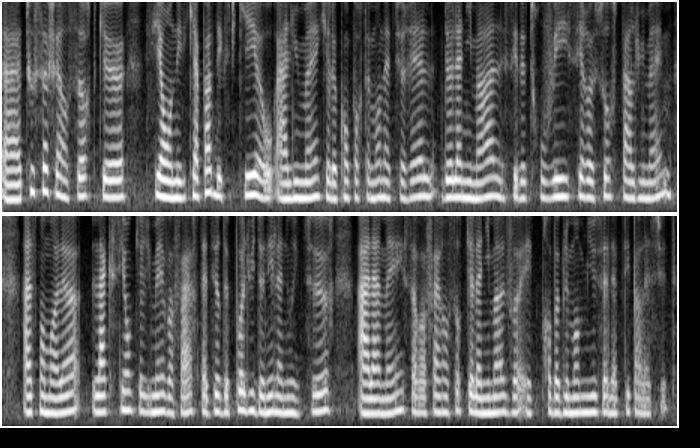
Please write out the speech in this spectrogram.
Euh, tout ça fait en sorte que si on est capable d'expliquer à l'humain que le comportement naturel de l'animal, c'est de trouver ses ressources par lui-même, à ce moment-là, l'action que l'humain va faire, c'est-à-dire de ne pas lui donner la nourriture à la main, ça va faire en sorte que l'animal va être probablement mieux adapté par la suite.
